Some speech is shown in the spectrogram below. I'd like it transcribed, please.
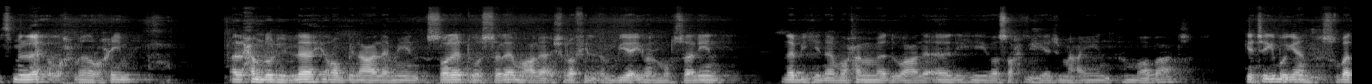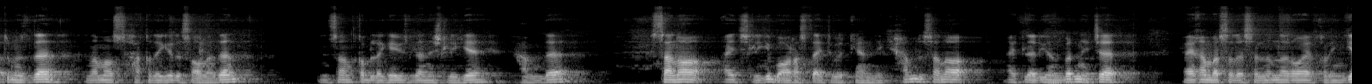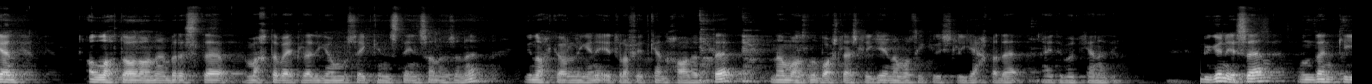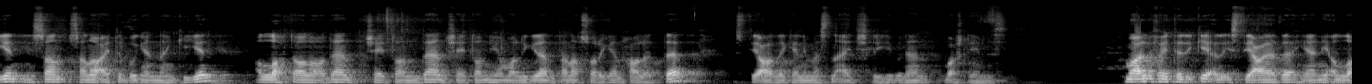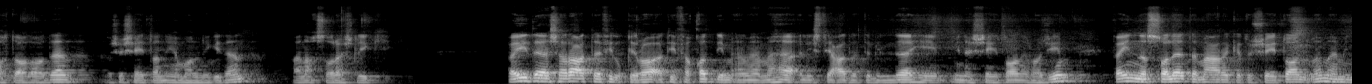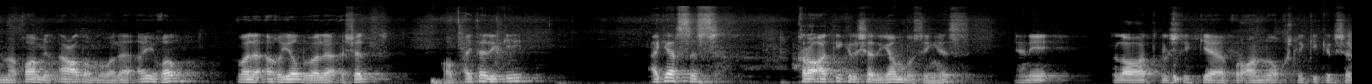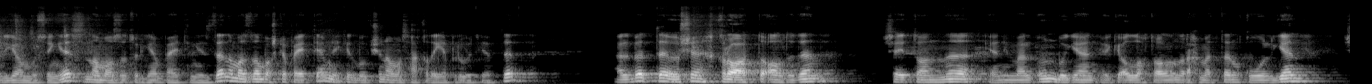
بسم الله الرحمن الرحيم الحمد لله رب العالمين الصلاة والسلام على أشرف الأنبياء والمرسلين نبينا محمد وعلى آله وصحبه أجمعين أما بعد kechagi bo'lgan suhbatimizda namoz haqidagi risoladan inson qiblaga yuzlanishligi hamda sano aytishligi borasida aytib o'tgandik hamda sano aytiladigan bir necha payg'ambar sallallohu alayhi vasallamdan rivoyat qilingan alloh taoloni birisida maqtab aytiladigan bo'lsa ikkinchisida inson o'zini gunohkorligini e'tirof etgan holatda namozni boshlashligi namozga kirishligi haqida aytib o'tgan edik. Bugun esa undan keyin inson sano aytib bo'lgandan keyin alloh taolodan shaytondan shaytonni yomonligidan panoh so'ragan holatda istioda kalimasini aytishligi bilan boshlaymiz. Muallif aytadiki al istiada ya'ni alloh taolodan o'sha shaytonni yomonligidan فنحصرش لك فإذا شرعت في القراءة فقدم أمامها الاستعادة بالله من الشيطان الرجيم. فإن الصلاة معركة الشيطان وما من مقام أعظم ولا أيغض ولا أغيض ولا أشد. أي تدكي أجر سس قراءتك رشديان بسنجس يعني tilovat qilishlikka qur'onni o'qishlikka kirishadigan bo'lsangiz namozda turgan paytingizda namozdan boshqa paytda ham lekin bu kishi namoz haqida gapirib o'tyapti albatta o'sha qiroatni oldidan shaytonni ya'ni malun bo'lgan yoki alloh taoloni rahmatdan quvilgan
